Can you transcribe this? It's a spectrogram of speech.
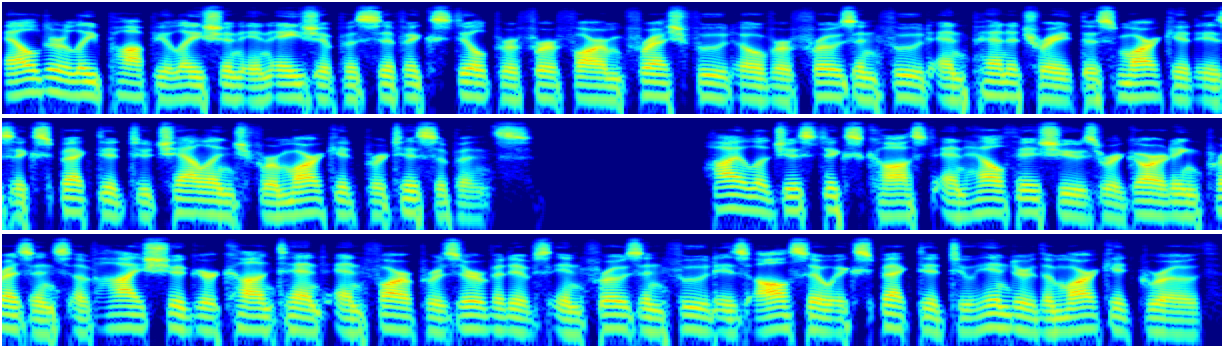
Elderly population in Asia Pacific still prefer farm fresh food over frozen food and penetrate this market is expected to challenge for market participants. High logistics cost and health issues regarding presence of high sugar content and far preservatives in frozen food is also expected to hinder the market growth.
